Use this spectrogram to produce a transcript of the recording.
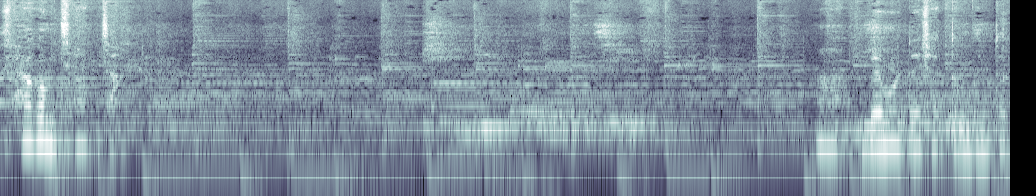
사금 체험장. 아, 매몰되셨던 분들.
